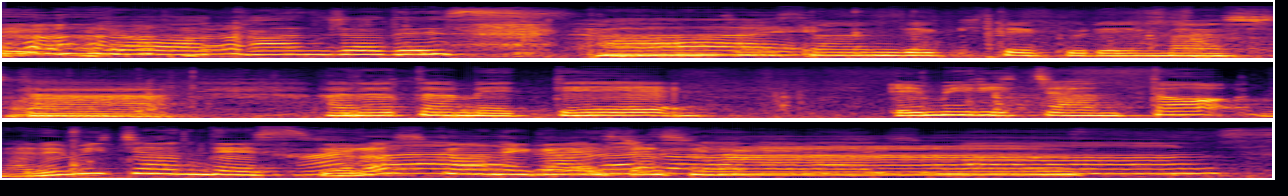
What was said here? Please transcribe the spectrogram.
い、今日は患者です。患者さんで来てくれました。改めてエミリちゃんとなるみちゃんです。よろしくお願いいたします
